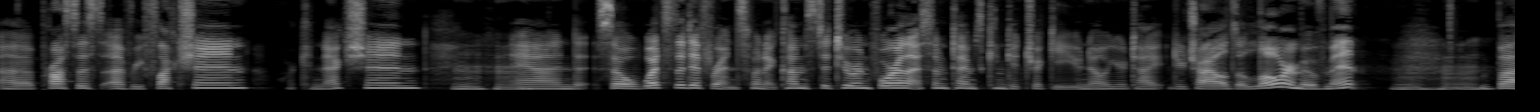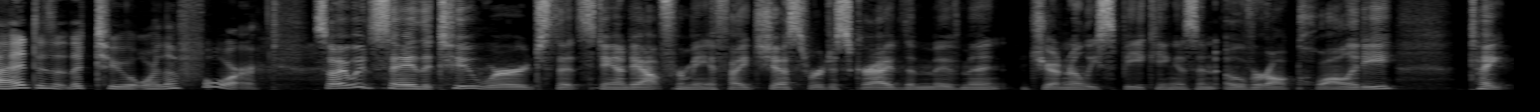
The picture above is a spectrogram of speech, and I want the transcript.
a process of reflection or connection. Mm-hmm. And so, what's the difference when it comes to two and four? That sometimes can get tricky. You know, your ty- your child's a lower movement, mm-hmm. but is it the two or the four? So I would say the two words that stand out for me, if I just were to describe the movement, generally speaking, as an overall quality, type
